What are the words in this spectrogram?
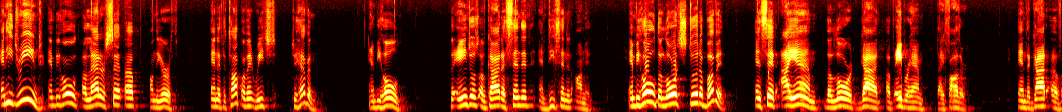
And he dreamed, and behold, a ladder set up on the earth, and at the top of it reached to heaven. And behold, the angels of God ascended and descended on it. And behold, the Lord stood above it and said, I am the Lord God of Abraham, thy father, and the God of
